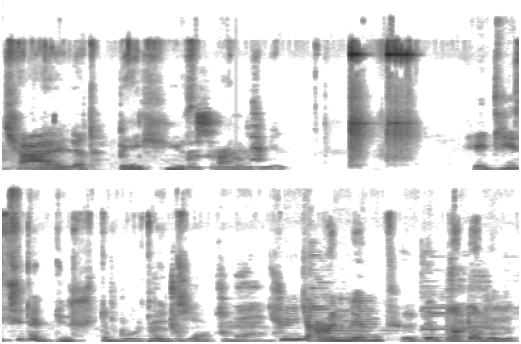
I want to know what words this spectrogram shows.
İki aylık 500 Beş sene önce. annemin. Hediyesi de düştü buradaki. Çünkü annem kırdı, babam onu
